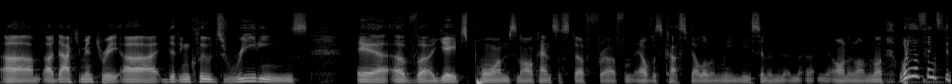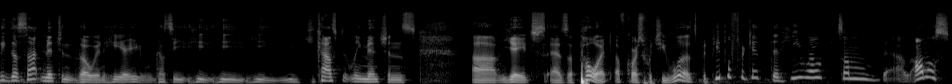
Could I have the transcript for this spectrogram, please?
um, a documentary uh, that includes readings uh, of uh, Yeats' poems and all kinds of stuff uh, from Elvis Costello and Liam Neeson and, and, and on and on and on. One of the things that he does not mention, though, in here, because he he he he he constantly mentions. Um, Yeats as a poet, of course, which he was, but people forget that he wrote some uh, almost,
